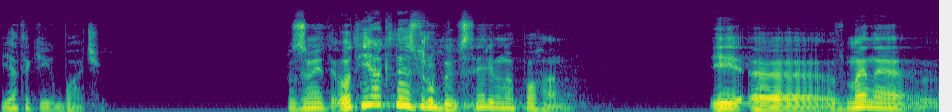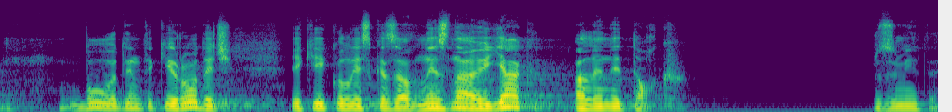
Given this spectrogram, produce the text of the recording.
Я таких бачу. Розумієте, от як не зробив, все рівно погано. І е, в мене був один такий родич, який колись сказав: не знаю як, але не так. Розумієте?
